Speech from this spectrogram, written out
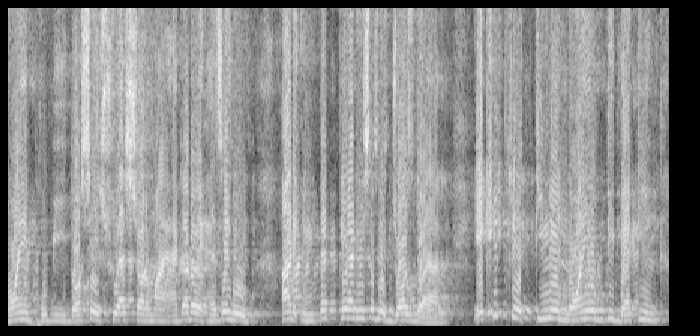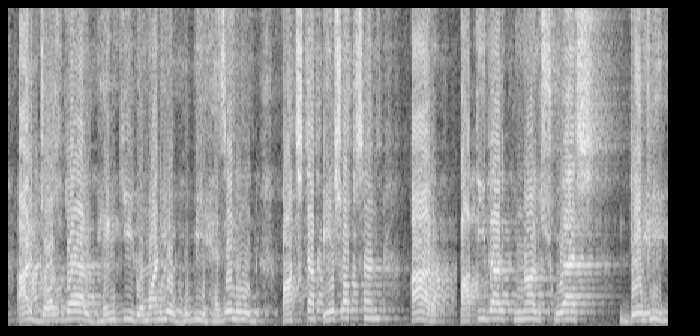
নয়ে ভুবি, দশে সুয়াস শর্মা, এগারোয় হ্যাজেলহুড আর ইম্প্যাক্ট প্লেয়ার হিসেবে জজ দয়াল। এক্ষেত্রে টিমে নয় অবধি ব্যাটিং আর জজ দয়াল, ভেঙ্কি, রোমারিও, ভুবি হ্যাজেলহুড পাঁচটা পেস অপশন আর পাতিদার কুনাল, সুয়াস, ডেভিড,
